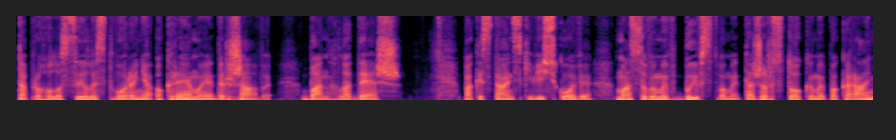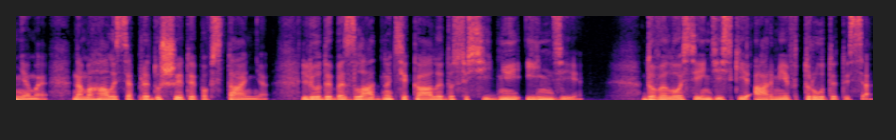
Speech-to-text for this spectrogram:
та проголосили створення окремої держави Бангладеш. Пакистанські військові масовими вбивствами та жорстокими покараннями намагалися придушити повстання. Люди безладно тікали до сусідньої Індії. Довелося індійській армії втрутитися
